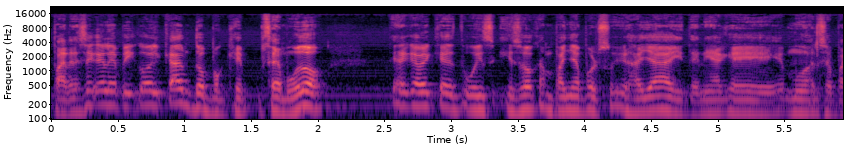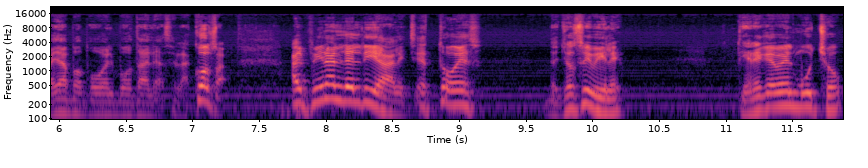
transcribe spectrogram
Parece que le picó el canto porque se mudó. Tiene que ver que hizo campaña por su hija allá y tenía que mudarse para allá para poder votar y hacer las cosas. Al final del día, Alex, esto es de hecho civiles, tiene que ver mucho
